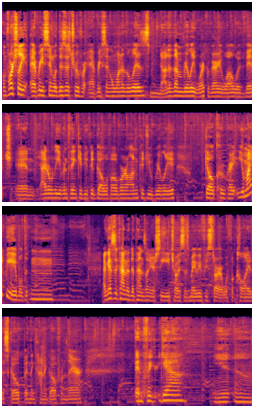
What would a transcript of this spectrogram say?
Unfortunately every single this is true for every single one of the liz. None of them really work very well with vich and i don't even think if you could go with oberon could you really go crew crazy you might be able to mm, i guess it kind of depends on your ce choices. Maybe if you start with a kaleidoscope and then kind of go from there. And figure yeah. Yeah uh,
